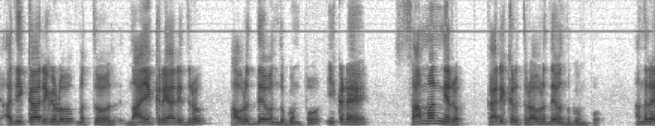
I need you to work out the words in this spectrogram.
ಅಧಿಕಾರಿಗಳು ಮತ್ತು ನಾಯಕರು ಯಾರಿದ್ದರು ಅವರದ್ದೇ ಒಂದು ಗುಂಪು ಈ ಕಡೆ ಸಾಮಾನ್ಯರು ಕಾರ್ಯಕರ್ತರು ಅವರದ್ದೇ ಒಂದು ಗುಂಪು. ಅಂದರೆ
